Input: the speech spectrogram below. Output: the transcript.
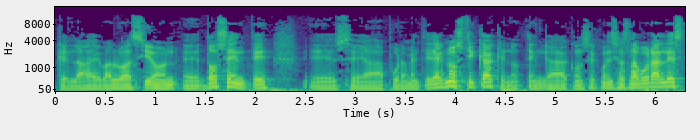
que la evaluación eh, docente eh, sea puramente diagnóstica, que no tenga consecuencias laborales.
